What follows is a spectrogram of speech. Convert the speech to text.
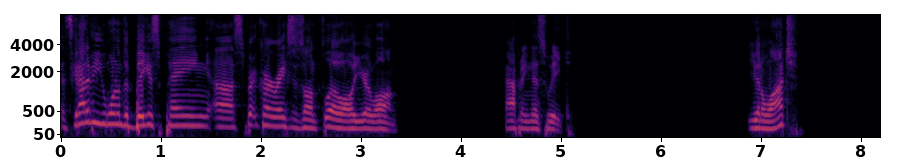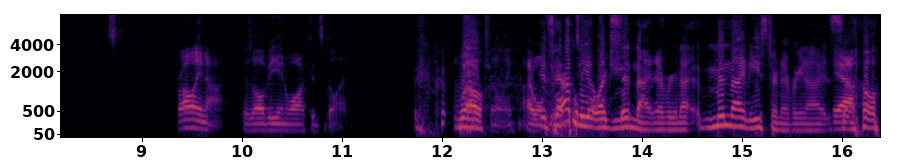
it's got to be one of the biggest paying uh, sprint car races on Flow all year long. Happening this week. You gonna watch? Probably not, because I'll be in Watkins Glen. well, I won't it's happening at like midnight every night, midnight Eastern every night. Yeah, so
